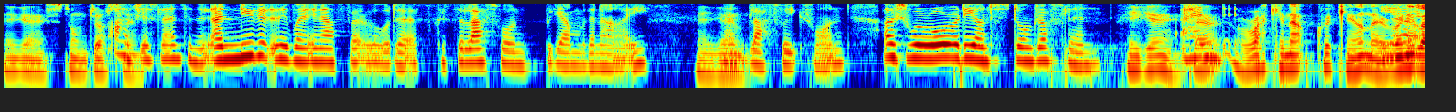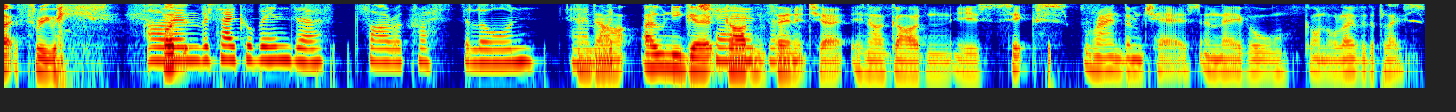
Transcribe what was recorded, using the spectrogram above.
there you go. Storm Jocelyn. I've just learned something. I knew that they went in alphabetical order because the last one began with an I. there you go. Um, last week's one. Oh, so we're already on to Storm Jocelyn. There you go. They're racking up quickly, aren't they? We're only like three weeks. Our Well, um, recycle bins are far across the lawn. Um, and our- our only go- garden furniture in our garden is six random chairs, and they've all gone all over the place.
